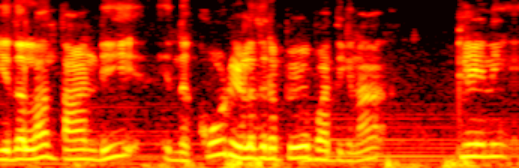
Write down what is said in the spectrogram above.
இதெல்லாம் தாண்டி இந்த கோடு எழுதுகிறப்பவே பார்த்தீங்கன்னா க்ளீனிங்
